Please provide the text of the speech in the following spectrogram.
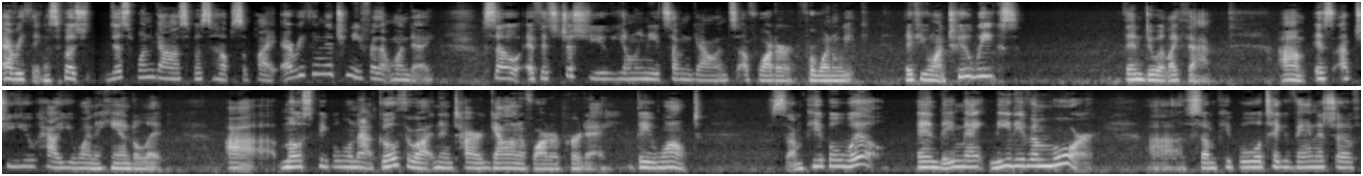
Everything. It's supposed this one gallon is supposed to help supply everything that you need for that one day. So if it's just you, you only need seven gallons of water for one week. If you want two weeks, then do it like that. Um, it's up to you how you want to handle it. Uh, most people will not go through an entire gallon of water per day. They won't. Some people will, and they might need even more. Uh, some people will take advantage of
